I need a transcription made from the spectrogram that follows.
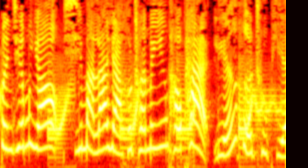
本节目由喜马拉雅和传媒樱桃派联合出品。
